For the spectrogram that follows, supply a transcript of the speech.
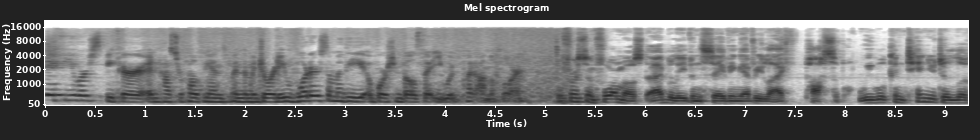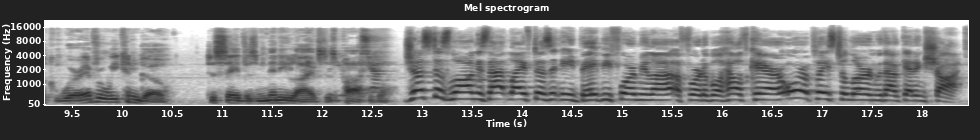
If you were Speaker and House Republicans win the majority, what are some of the abortion bills that you would put on the floor? Well, first and foremost, I believe in saving every life possible. We will continue to look wherever we can go to save as many lives as possible. Just as long as that life doesn't need baby formula, affordable health care, or a place to learn without getting shot.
